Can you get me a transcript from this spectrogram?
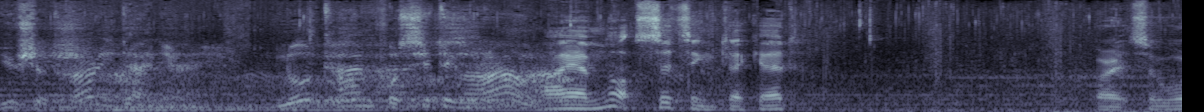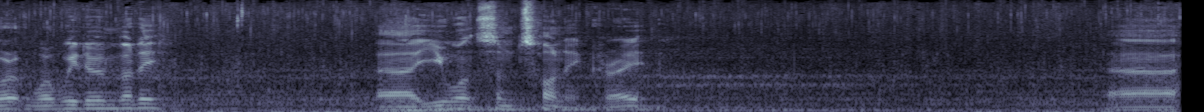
You should hurry, Daniel. No time for sitting around. I am not sitting, dickhead. Alright, so what, what are we doing, buddy? Uh, you want some tonic, right? Uh...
